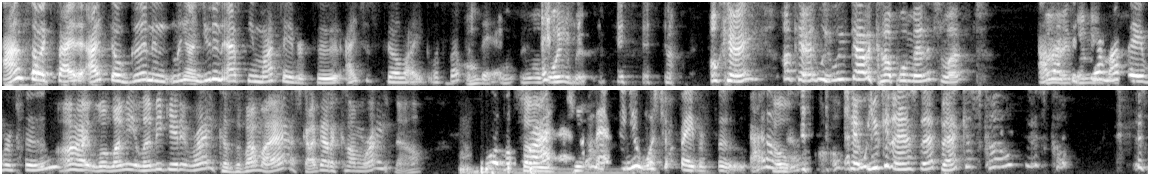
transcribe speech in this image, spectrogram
I'm so excited. I feel good. And Leon, you didn't ask me my favorite food. I just feel like, what's up with Oh, that? Oh, well, wait a minute. Okay, okay, we, we've got a couple minutes left. I all like right, to let me- hear my favorite food. All right, well, let me let me get it right because if I'm gonna ask, I gotta come right now. Well, before So, I, I'm asking you, what's your favorite food? I don't so know. okay, well, you can ask that back. It's cool. It's cool. It's-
